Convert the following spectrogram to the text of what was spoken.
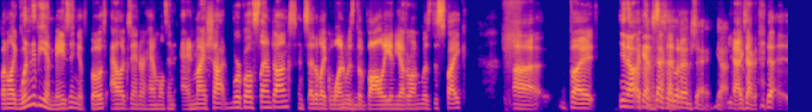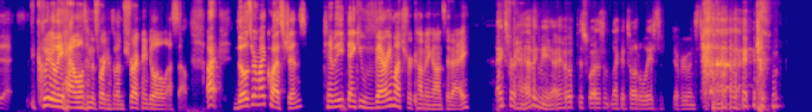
But I'm like, wouldn't it be amazing if both Alexander Hamilton and my shot were both slam dunks instead of like one was the volley and the other one was the spike? Uh, but you know, again, I exactly what I'm saying. Yeah. yeah, exactly. Uh, Clearly, Hamilton is working for them. Shrek maybe a little less so. All right, those are my questions. Timothy, thank you very much for coming on today. Thanks for having me. I hope this wasn't like a total waste of everyone's time.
